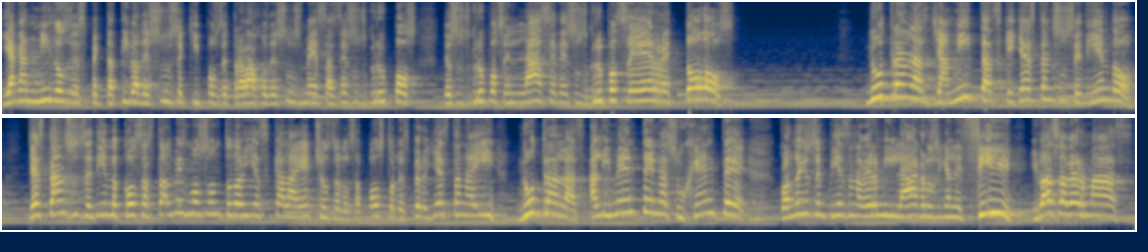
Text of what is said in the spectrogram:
Y hagan nidos de expectativa de sus equipos de trabajo, de sus mesas, de sus grupos, de sus grupos enlace, de sus grupos CR, todos. Nutran las llamitas que ya están sucediendo ya están sucediendo cosas, tal vez no son todavía escala hechos de los apóstoles, pero ya están ahí. Nútranlas, alimenten a su gente. Cuando ellos empiezan a ver milagros, díganle, sí, y vas a ver más.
